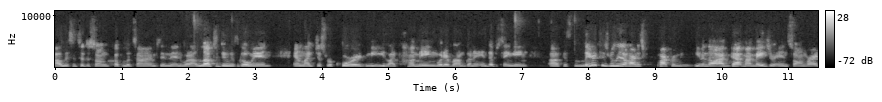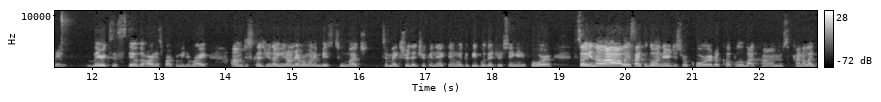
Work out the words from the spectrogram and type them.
I'll listen to the song a couple of times, and then what I love to do is go in and like just record me like humming whatever I'm going to end up singing. Because lyrics is really the hardest part for me. Even though I got my major in songwriting, lyrics is still the hardest part for me to write. Um, just because you know you don't ever want to miss too much to make sure that you're connecting with the people that you're singing for. So you know I always like to go in there and just record a couple of like hums, kind of like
